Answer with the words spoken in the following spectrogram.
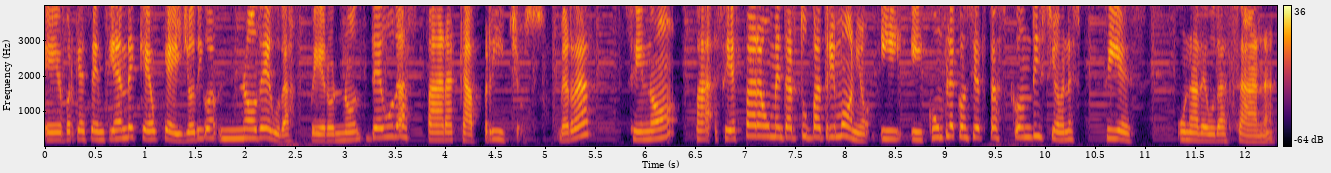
Eh, porque se entiende que, ok, yo digo no deudas, pero no deudas para caprichos, ¿verdad? Sino si es para aumentar tu patrimonio y, y cumple con ciertas condiciones, sí es una deuda sana.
